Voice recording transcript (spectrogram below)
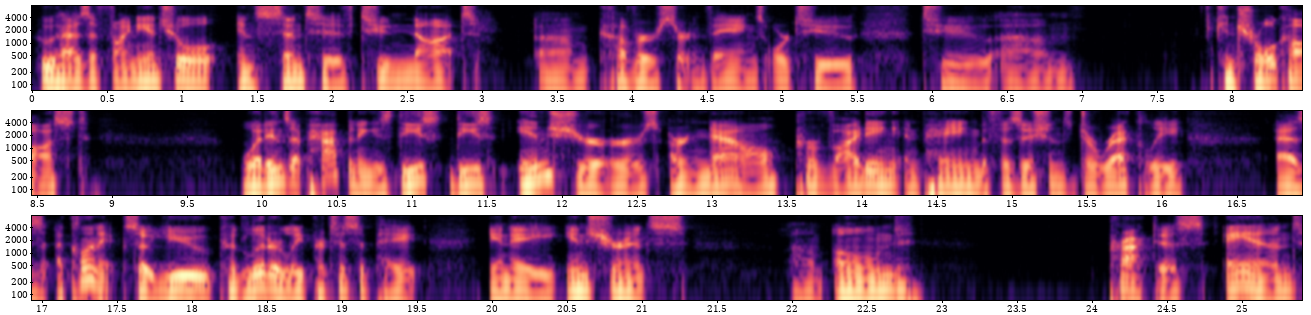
who has a financial incentive to not um, cover certain things or to to um, control cost what ends up happening is these these insurers are now providing and paying the physicians directly as a clinic. So you could literally participate in a insurance um, owned practice and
